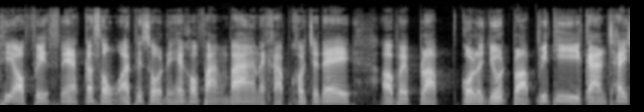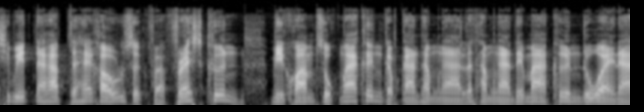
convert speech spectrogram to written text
ที่ออฟฟิศเนี่ยก็ส่ง episode นี้ให้เขาฟังบ้างนะครับ เขาจะได้เอาไปปรับกลยุทธ์ ปรับวิธีการใช้ชีวิตนะครับ จะให้เขารู้สึกแบบ fresh ขึ้น มีความสุขมากขึ้นกับการทำงานและทำงานได้มากขึ้นด้วยนะ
